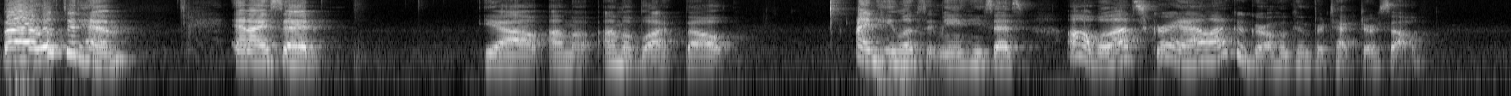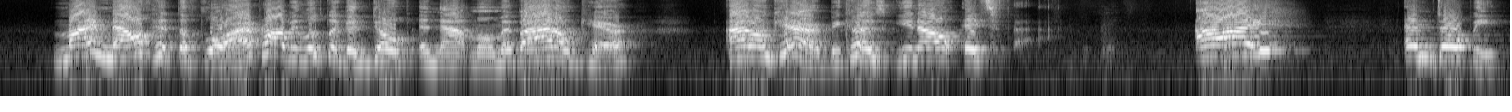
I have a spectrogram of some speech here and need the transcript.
but I looked at him and I said, yeah, I'm a I'm a black belt. And he looks at me and he says, "Oh, well that's great. I like a girl who can protect herself." My mouth hit the floor. I probably looked like a dope in that moment, but I don't care. I don't care because, you know, it's I am dopey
